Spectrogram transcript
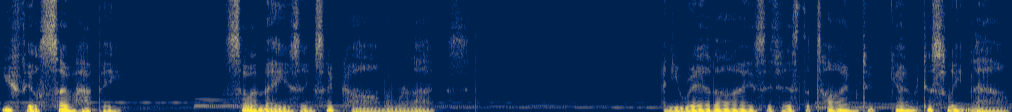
You feel so happy, so amazing, so calm and relaxed. And you realize it is the time to go to sleep now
